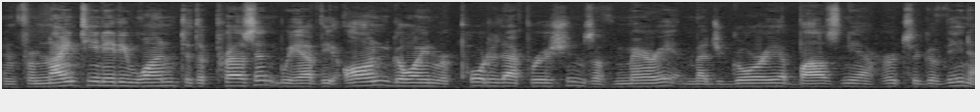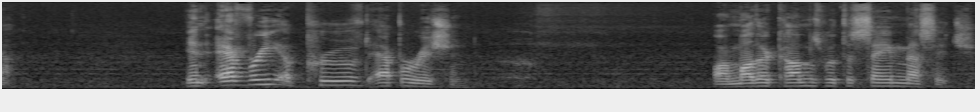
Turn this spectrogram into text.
And from 1981 to the present, we have the ongoing reported apparitions of Mary at Medjugorje, Bosnia Herzegovina. In every approved apparition, our mother comes with the same message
